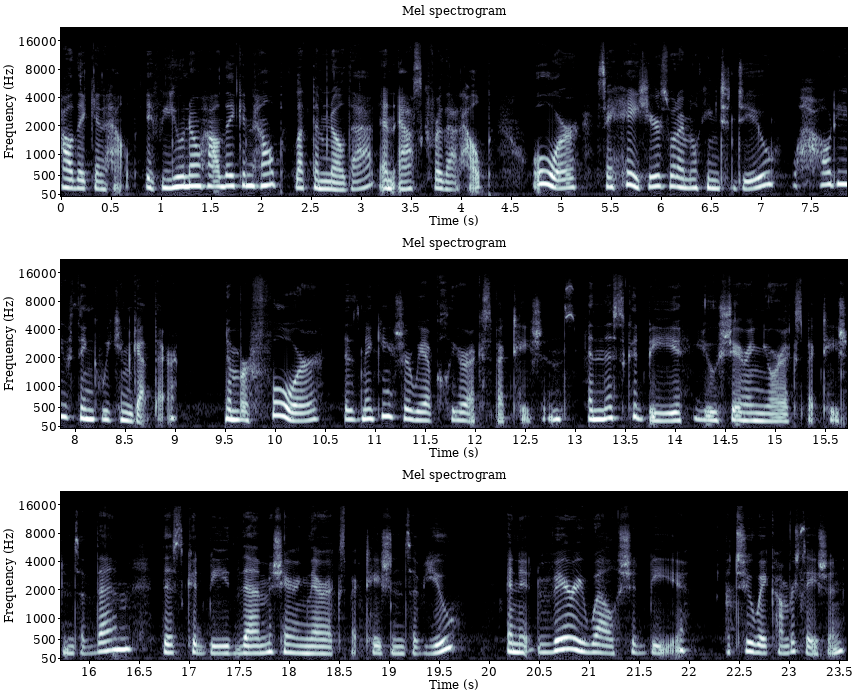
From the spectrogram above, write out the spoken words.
how they can help. If you know how they can help, let them know that and ask for that help. Or say, hey, here's what I'm looking to do. How do you think we can get there? Number four is making sure we have clear expectations. And this could be you sharing your expectations of them, this could be them sharing their expectations of you. And it very well should be a two way conversation.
